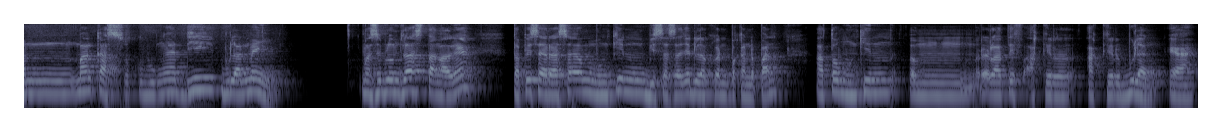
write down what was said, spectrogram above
memangkas suku bunga di bulan Mei. Masih belum jelas tanggalnya, tapi saya rasa mungkin bisa saja dilakukan pekan depan atau mungkin um, relatif akhir akhir bulan ya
